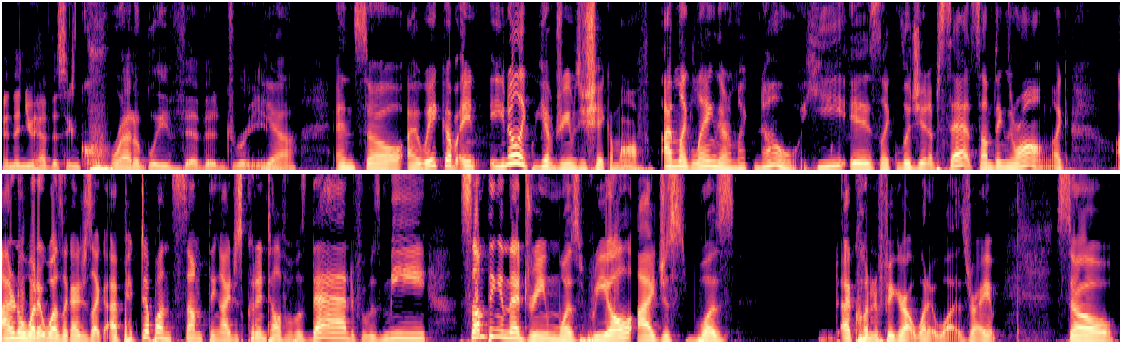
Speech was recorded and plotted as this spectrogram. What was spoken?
And then you have this incredibly vivid dream. Yeah. And so I wake up and you know like you have dreams you shake them off. I'm like laying there I'm like no, he is like legit upset. Something's wrong. Like I don't know what it was. Like I just like I picked up on something. I just couldn't tell if it was that, if it was me. Something in that dream was real. I just was I couldn't figure out what it was, right? So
